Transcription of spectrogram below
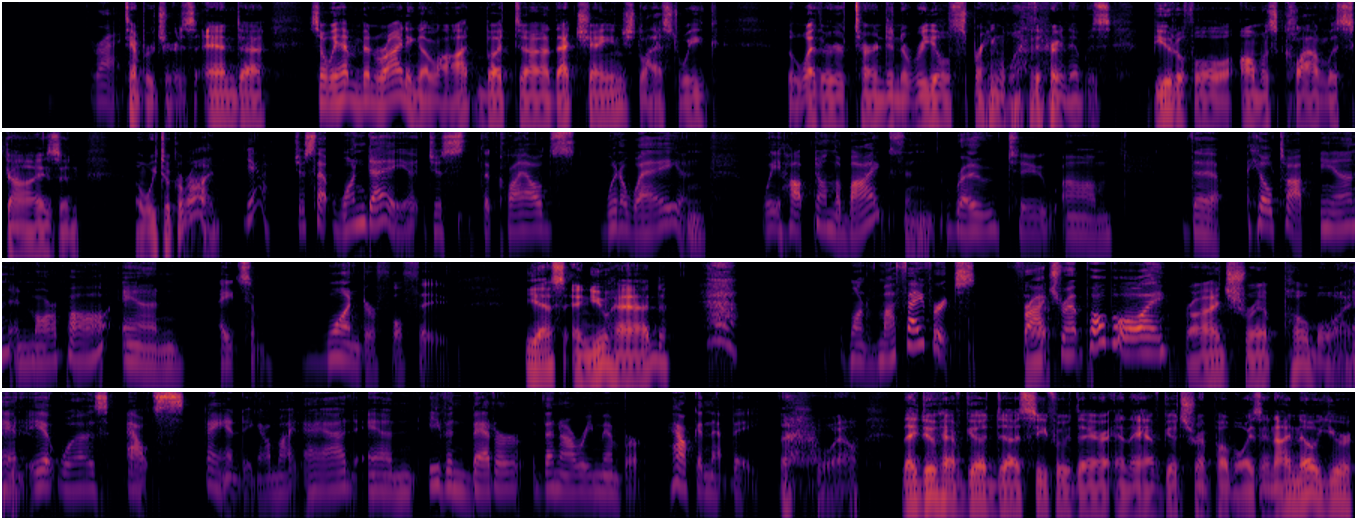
Right. temperatures. And uh, so we haven't been riding a lot, but uh, that changed last week. The weather turned into real spring weather, and it was beautiful, almost cloudless skies. And uh, we took a ride. Yeah. Just that one day, it just the clouds went away, and we hopped on the bikes and rode to um, the Hilltop Inn in Maurepas and ate some wonderful food. Yes, and you had One of my favorites, fried shrimp po' boy. fried shrimp po' boy. and it was outstanding, I might add, and even better than I remember. How can that be? Well, they do have good uh, seafood there, and they have good shrimp po' boys. And I know you're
